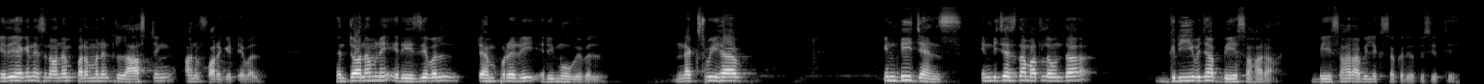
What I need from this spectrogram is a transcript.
ਇਹਦੇ ਹੈਗੇ ਨੇ ਸਿਨੋਨਮ ਪਰਮਾਨੈਂਟ ਲਾਸਟਿੰਗ ਅਨਫੋਰਗੇਟੇਬਲ ਐਂਟੋਨਮ ਨੇ erasable temporary removable next we have indigence indigence ਦਾ ਮਤਲਬ ਹੁੰਦਾ ਗਰੀਬ ਜਾਂ ਬੇਸਹਾਰਾ। ਬੇਸਹਾਰਾ ਵੀ ਲਿਖ ਸਕਦੇ ਹੋ ਤੁਸੀਂ ਇੱਥੇ।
